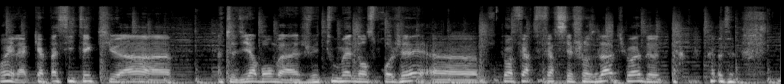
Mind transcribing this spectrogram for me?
ouais, la capacité que tu as à, te dire bon bah je vais tout mettre dans ce projet, euh, tu vois faire faire ces choses là, tu vois de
